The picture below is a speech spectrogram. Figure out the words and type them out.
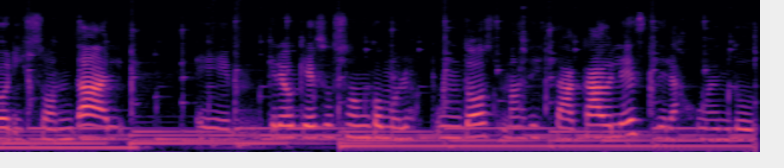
horizontal. Eh, creo que esos son como los puntos más destacables de la juventud.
